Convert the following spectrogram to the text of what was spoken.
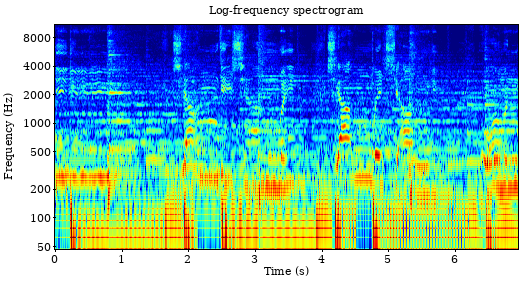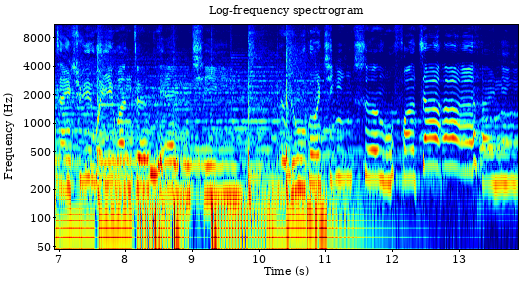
你。相依相偎，相偎相依，我们再续未完的年轻。如果今生无法再爱你，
